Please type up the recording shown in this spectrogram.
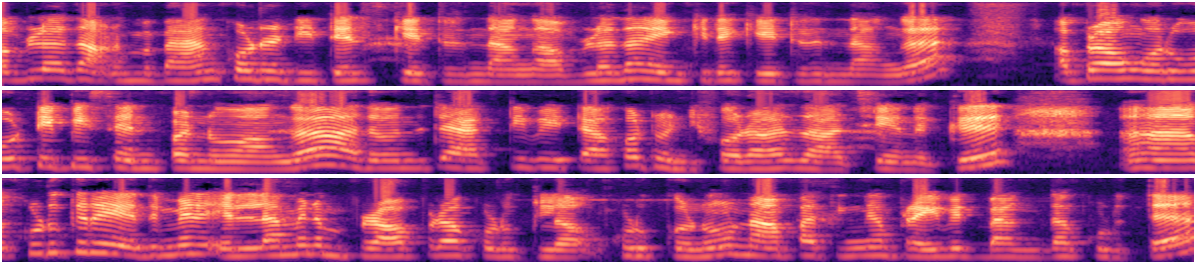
அவ்வளோதான் நம்ம பேங்க்கோட டீட்டெயில்ஸ் கேட்டிருந்தாங்க அவ்வளோதான் என்கிட்ட கேட்டிருந்தாங்க. அப்புறம் அவங்க ஒரு ஓடிபி சென்ட் பண்ணுவாங்க. அதை வந்துட்டு ஆக்டிவேட் ஆக டுவெண்ட்டி ஃபோர் ஹவர்ஸ் ஆச்சு எனக்கு. கொடுக்குற எதுவுமே எல்லாமே நம்ம ப்ராப்பராக கொடுக்கலாம் கொடுக்கணும். நான் பார்த்தீங்கன்னா ப்ரைவேட் பேங்க் தான் கொடுத்தேன்.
